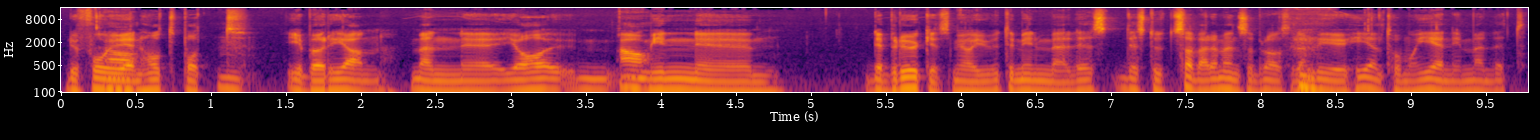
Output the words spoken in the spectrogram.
Du får ju Ja. en hotspot Mm. i början. Men eh, jag har, Ja. min... eh, Det bruket som jag har gjutit min med, det, det studsar värmen så bra så den Mm. blir ju helt homogen invändigt.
